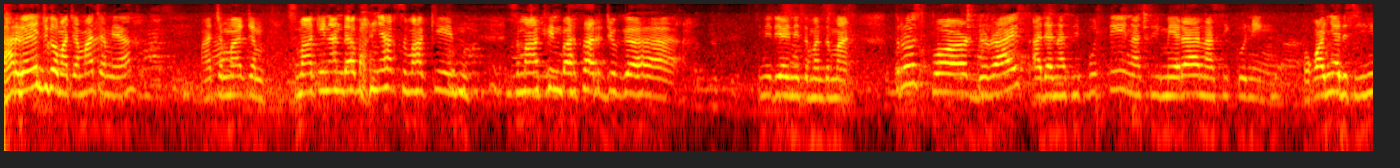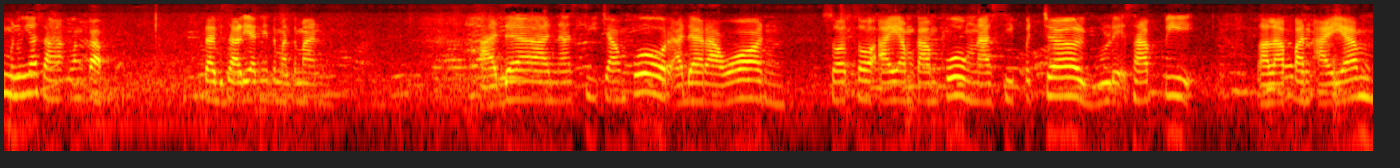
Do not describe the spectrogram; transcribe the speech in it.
Harganya juga macam-macam ya. Macam-macam. Semakin anda banyak semakin semakin besar juga. Ini dia ini teman-teman. Terus for the rice ada nasi putih, nasi merah, nasi kuning. Pokoknya di sini menunya sangat lengkap. Kita bisa lihat nih teman-teman. Ada nasi campur, ada rawon, soto ayam kampung, nasi pecel, gulai sapi, lalapan ayam.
